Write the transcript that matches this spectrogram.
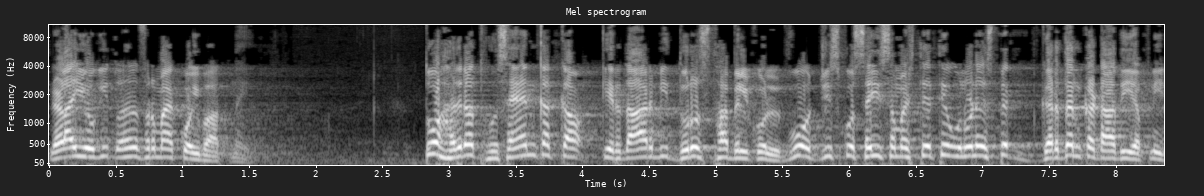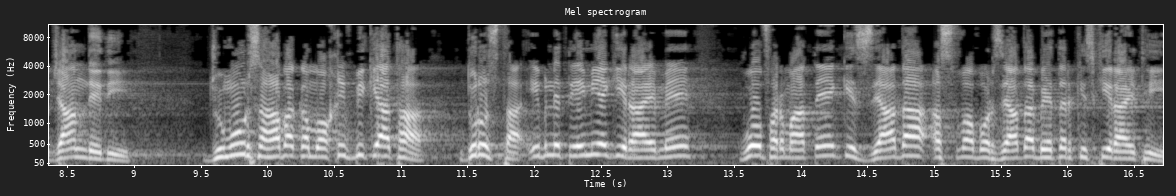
لڑائی ہوگی تو حضرت فرمایا کوئی بات نہیں۔ تو حضرت حسین کا کردار بھی درست تھا بالکل۔ وہ جس کو صحیح سمجھتے تھے، انہوں نے اس پہ گردن کٹا دی، اپنی جان دے دی۔ جمہور صحابہ کا موقف بھی کیا تھا؟ درست تھا۔ ابن تیمیہ کی رائے میں وہ فرماتے ہیں کہ زیادہ اسواب اور زیادہ بہتر کس کی رائے تھی؟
